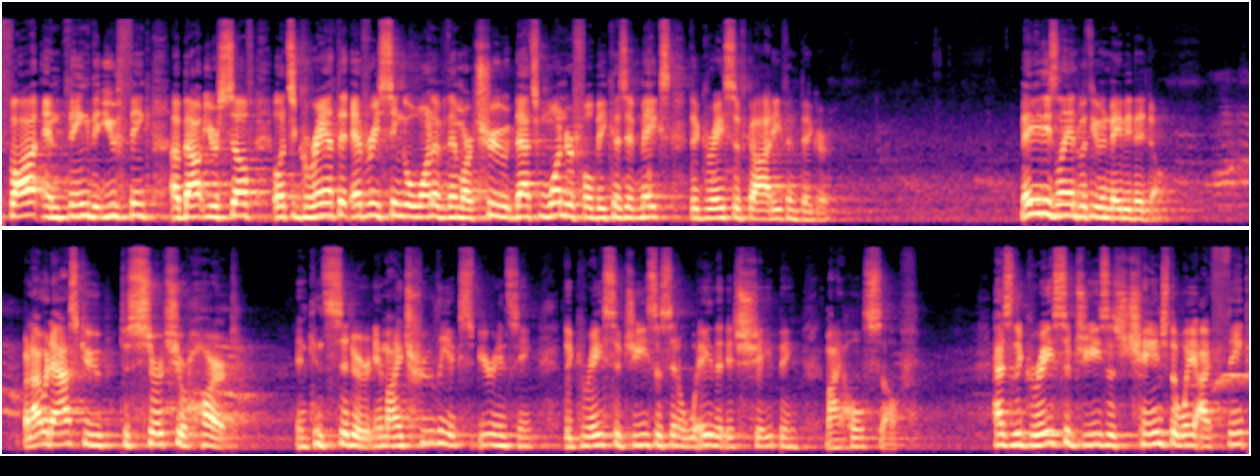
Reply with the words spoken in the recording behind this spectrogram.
thought and thing that you think about yourself, let's grant that every single one of them are true. That's wonderful because it makes the grace of God even bigger. Maybe these land with you and maybe they don't. But I would ask you to search your heart and consider Am I truly experiencing the grace of Jesus in a way that is shaping my whole self? Has the grace of Jesus changed the way I think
